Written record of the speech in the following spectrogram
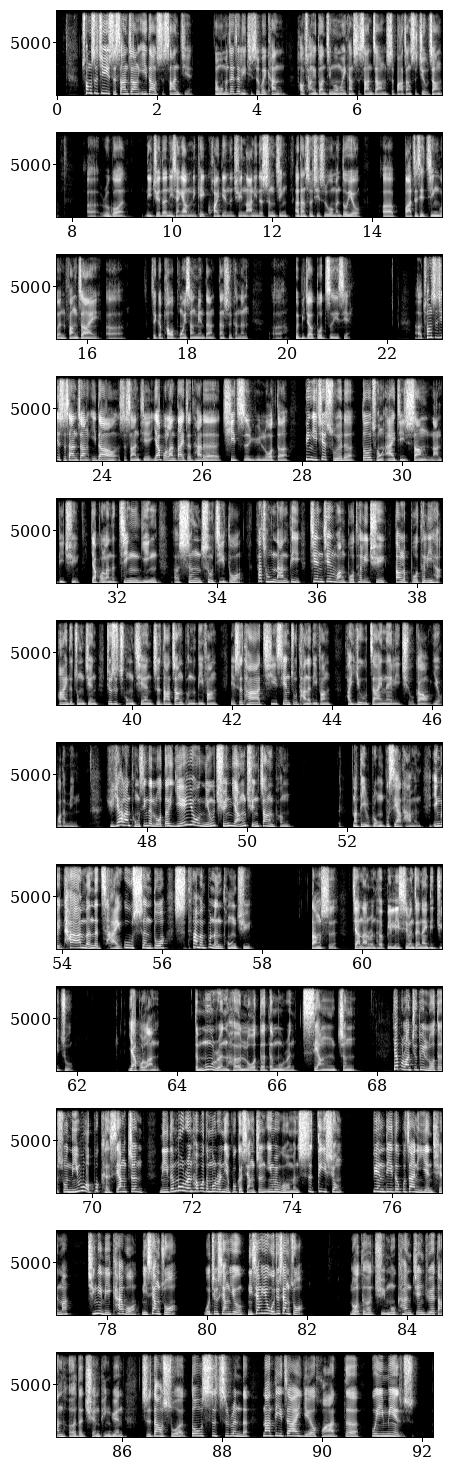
创世纪十三章一到十三节，那我们在这里其实会看好长一段经文，我们会看十三章、十八章、十九章。呃，如果你觉得你想要，你可以快点的去拿你的圣经啊。但是其实我们都有呃把这些经文放在呃。这个 PowerPoint 上面，但但是可能呃会比较多字一些。呃，创世纪十三章一到十三节，亚伯兰带着他的妻子与罗德，并一切所有的，都从埃及上南地去。亚伯兰的金银呃牲畜极多，他从南地渐渐往伯特利去，到了伯特利和爱的中间，就是从前支搭帐篷的地方，也是他起先筑坛的地方。他又在那里求告耶和华的名。与亚兰同行的罗得也有牛群、羊群、帐篷，那地容不下他们，因为他们的财物甚多，使他们不能同居。当时迦南人和比利时人在那地居住，亚伯兰的牧人和罗德的牧人相争，亚伯兰就对罗德说：“你我不可相争，你的牧人和我的牧人也不可相争，因为我们是弟兄。”遍地都不在你眼前吗？请你离开我，你向左，我就向右；你向右，我就向左。罗德举目看见约旦河的全平原，直到索尔，都是滋润的。那地在耶和华的位灭，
